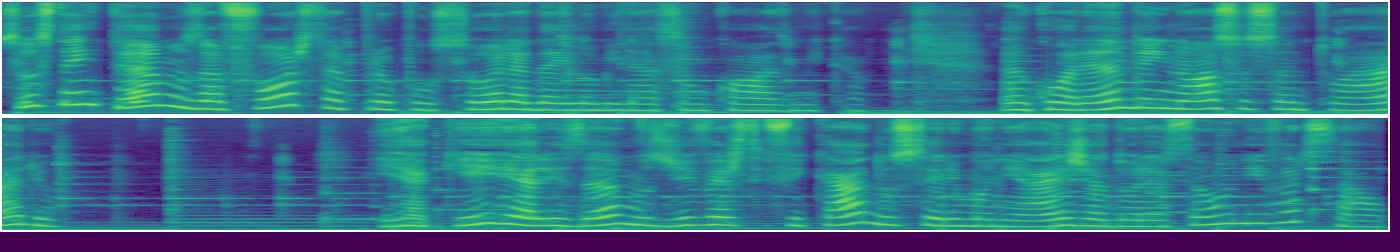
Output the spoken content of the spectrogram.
sustentamos a força propulsora da iluminação cósmica, ancorando em nosso santuário e aqui realizamos diversificados cerimoniais de adoração universal,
